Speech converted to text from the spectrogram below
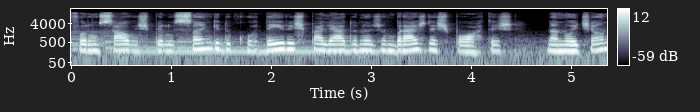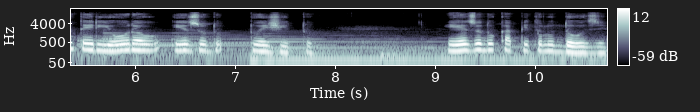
foram salvos pelo sangue do cordeiro espalhado nos umbrais das portas na noite anterior ao êxodo do Egito. Êxodo capítulo 12.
